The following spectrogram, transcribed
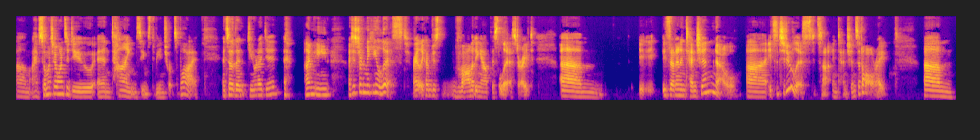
Um, I have so much I want to do, and time seems to be in short supply. And so then, do you know what I did? I mean, I just started making a list, right? Like I'm just vomiting out this list, right? Um, is that an intention? No. Uh, it's a to do list. It's not intentions at all, right? Um,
